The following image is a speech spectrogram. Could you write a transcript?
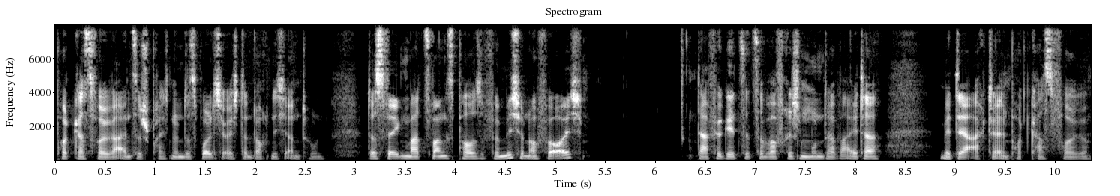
Podcast-Folge einzusprechen und das wollte ich euch dann doch nicht antun. Deswegen mal Zwangspause für mich und auch für euch. Dafür geht's jetzt aber frischen munter weiter mit der aktuellen Podcast-Folge.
